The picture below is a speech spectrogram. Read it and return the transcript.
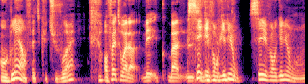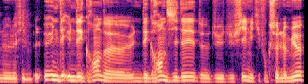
anglais en fait que tu vois. En fait, voilà. Mais, bah, C'est Evangelion, c'est Evangelion hein, le, le film. une des, une des grandes euh, une des grandes idées de- du, du film et qui fonctionne le mieux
